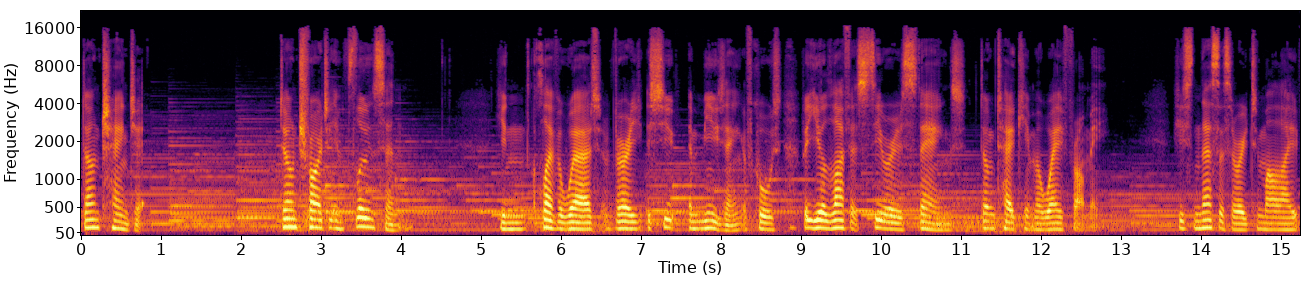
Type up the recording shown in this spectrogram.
Don't change it. Don't try to influence him. You clever word, very amusing, of course, but your life is serious things. Don't take him away from me. He's necessary to my life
